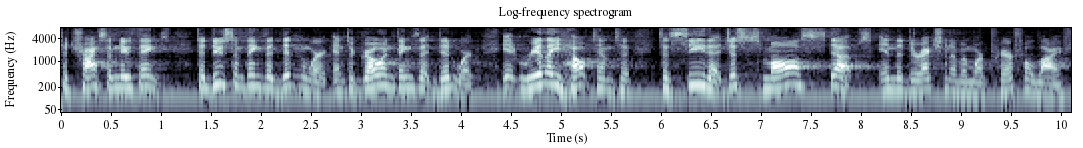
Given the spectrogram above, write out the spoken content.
to try some new things, to do some things that didn't work, and to grow in things that did work. It really helped him to, to see that just small steps in the direction of a more prayerful life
